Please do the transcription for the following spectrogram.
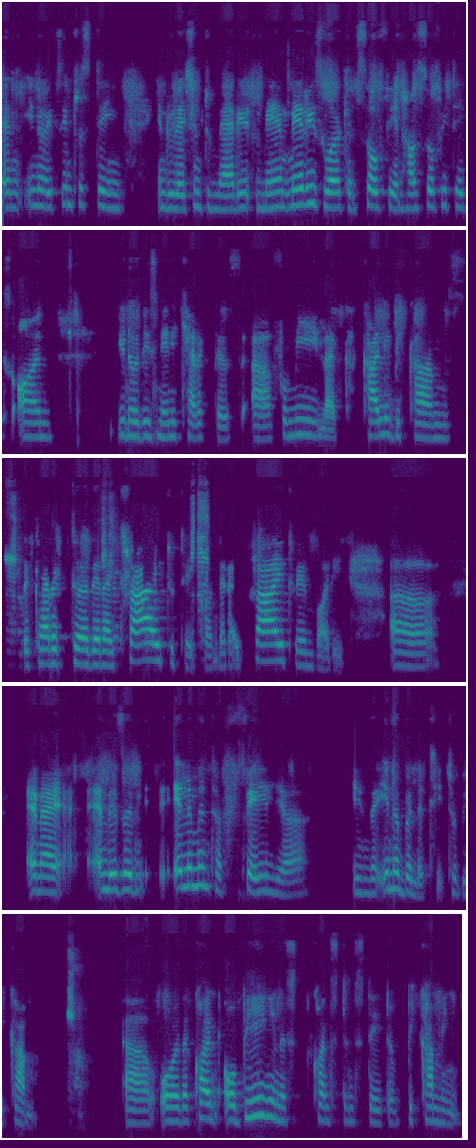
and you know, it's interesting in relation to Mary, Mary's work and Sophie and how Sophie takes on you know these many characters uh, for me like kali becomes the character that i try to take on that i try to embody uh, and i and there's an element of failure in the inability to become uh, or the con- or being in a constant state of becoming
